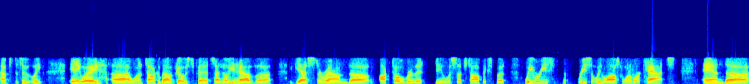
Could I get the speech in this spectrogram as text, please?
Absolutely. Anyway, uh, I want to talk about ghost pets. I know you have uh, guests around uh, October that deal with such topics, but we re- recently lost one of our cats, and uh,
